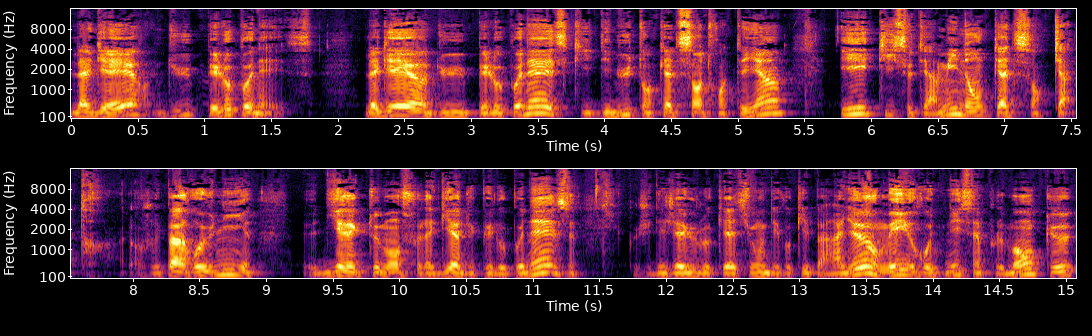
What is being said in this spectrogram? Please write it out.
la guerre du Péloponnèse. La guerre du Péloponnèse qui débute en 431 et qui se termine en 404. Alors je ne vais pas revenir directement sur la guerre du Péloponnèse, que j'ai déjà eu l'occasion d'évoquer par ailleurs, mais retenez simplement que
